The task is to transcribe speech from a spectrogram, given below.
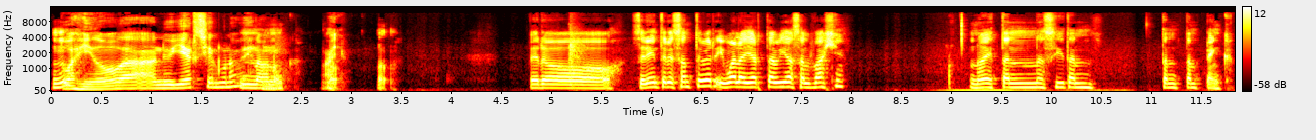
tú ¿Mm? has ido a New Jersey alguna vez? no, ¿O nunca. Ah, No. Pero sería interesante ver. Igual hay harta vida salvaje. No es tan así, tan, tan, tan penca.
